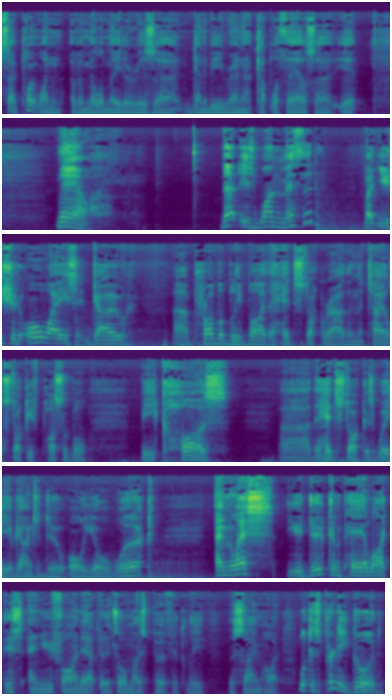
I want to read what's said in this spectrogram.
so 0.1 of a millimetre is uh, going to be around a couple of thou, so yeah. Now, that is one method, but you should always go uh, probably by the headstock rather than the tailstock if possible, because uh, the headstock is where you're going to do all your work unless you do compare like this and you find out that it's almost perfectly the same height. Look, it's pretty good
